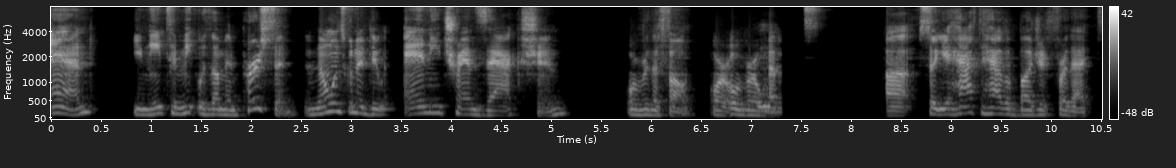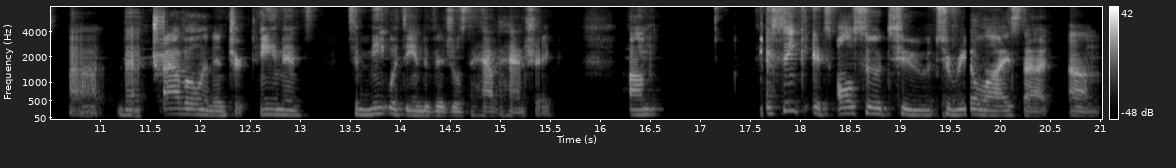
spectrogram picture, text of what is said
And you need to meet with them in person. No one's going to do any transaction over the phone or over a web. Uh, so you have to have a budget for that uh, that travel and entertainment to meet with the individuals to have the handshake. Um, I think it's also to to realize that, um,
